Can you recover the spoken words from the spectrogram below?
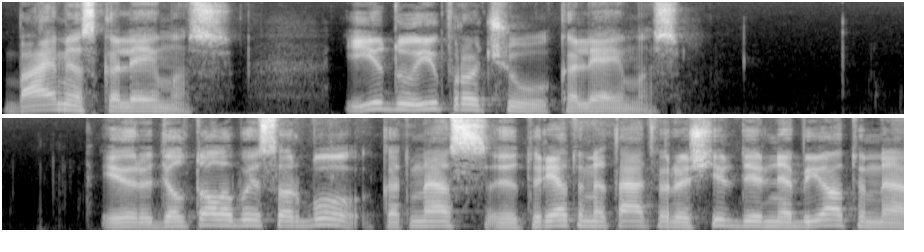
baimės kalėjimas, įdų įpročių kalėjimas. Ir dėl to labai svarbu, kad mes turėtume tą atvirą širdį ir nebijotume,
